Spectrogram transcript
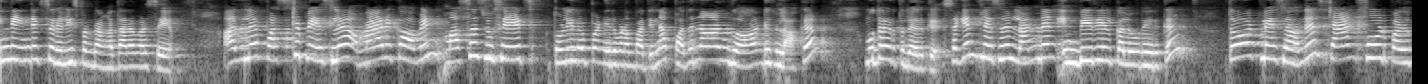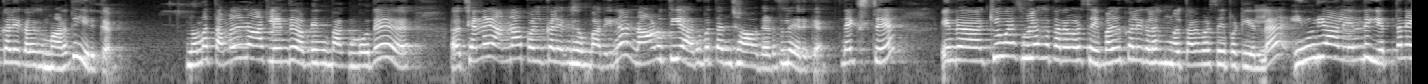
இந்த இண்டெக்ஸை ரிலீஸ் பண்ணுறாங்க தரவரிசையை. அதில் ஃபர்ஸ்ட் பிளேஸில் அமெரிக்காவின் மசச்சூசேட்ஸ் தொழில்நுட்ப நிறுவனம் பார்த்தீங்கன்னா பதினான்கு ஆண்டுகளாக முதலிடத்தில் இருக்குது செகண்ட் பிளேஸில் லண்டன் இம்பீரியல் கல்லூரி இருக்குது தேர்ட் பிளேஸில் வந்து ஸ்டான்ஃபோர்ட் பல்கலைக்கழகமானது இருக்குது நம்ம தமிழ்நாட்டிலேருந்து அப்படின்னு பார்க்கும்போது சென்னை அண்ணா பல்கலைக்கழகம் பார்த்தீங்கன்னா நானூற்றி அறுபத்தஞ்சாவது இடத்துல இருக்கு. நெக்ஸ்ட்டு இந்த கியூஎஸ் உலக தரவரிசை பல்கலைக்கழகங்கள் தரவரிசை பட்டியலில் இந்தியாவிலேருந்து எத்தனை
